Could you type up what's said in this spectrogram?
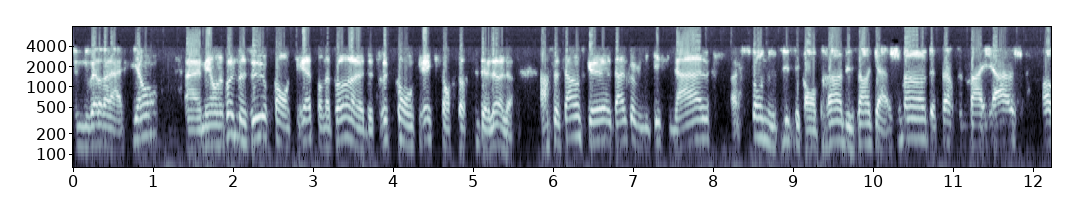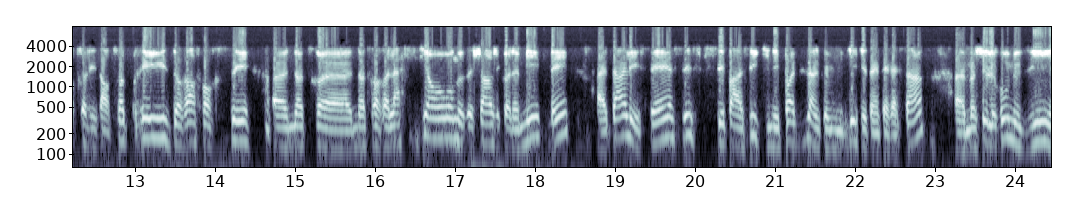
d'une nouvelle relation, euh, mais on n'a pas de mesures concrètes, on n'a pas euh, de trucs concrets qui sont sortis de là. là. En ce sens que dans le communiqué final, euh, ce qu'on nous dit, c'est qu'on prend des engagements de faire du maillage entre les entreprises, de renforcer notre notre relation, nos échanges économiques, mais dans les faits, c'est ce qui s'est passé et qui n'est pas dit dans le communiqué qui est intéressant. Monsieur Legault nous dit,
